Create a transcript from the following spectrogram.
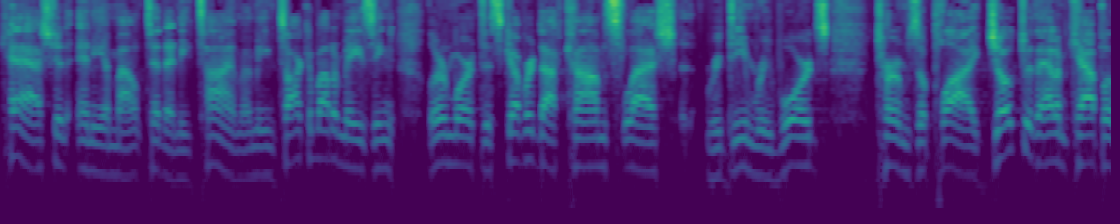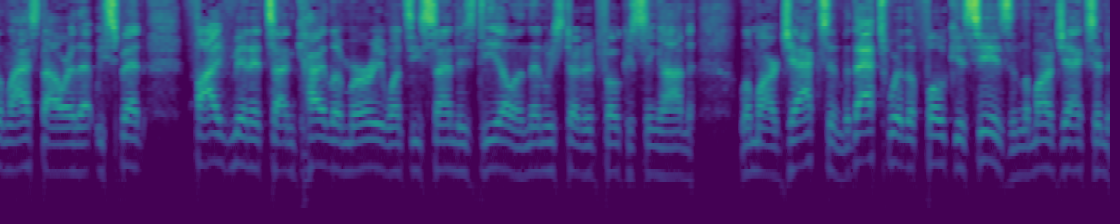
cash in any amount at any time. I mean, talk about amazing. Learn more at discover.com slash redeem rewards. Terms apply. Joked with Adam Kaplan last hour that we spent five minutes on Kyler Murray once he signed his deal, and then we started focusing on Lamar Jackson. But that's where the focus is, and Lamar Jackson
